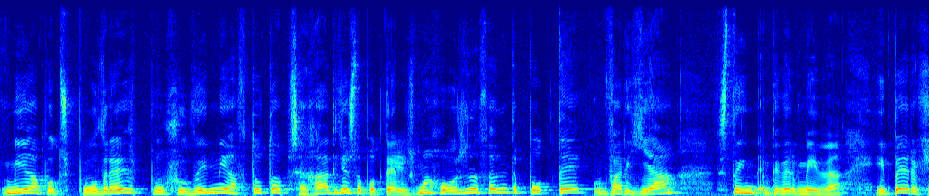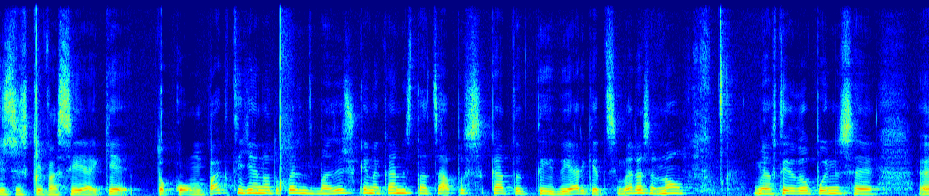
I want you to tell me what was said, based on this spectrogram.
μία από τις πούδρες που σου δίνει αυτό το αψεγάδιο στο αποτέλεσμα χωρίς να φαίνεται ποτέ βαριά στην επιδερμίδα. Υπέροχη συσκευασία και το compact για να το παίρνεις μαζί σου και να κάνεις τα τσάπε κατά τη διάρκεια της ημέρας. Ενώ με αυτή εδώ που είναι σε ε,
